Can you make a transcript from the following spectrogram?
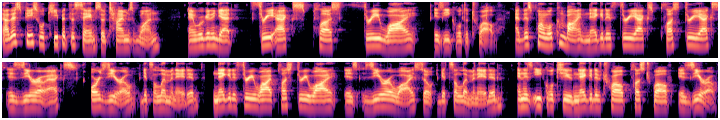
Now this piece will keep it the same, so times 1, and we're going to get 3x plus 3y is equal to 12. At this point, we'll combine negative 3x plus 3x is 0x, or 0, gets eliminated. Negative 3y plus 3y is 0y, so it gets eliminated, and is equal to negative 12 plus 12 is 0.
